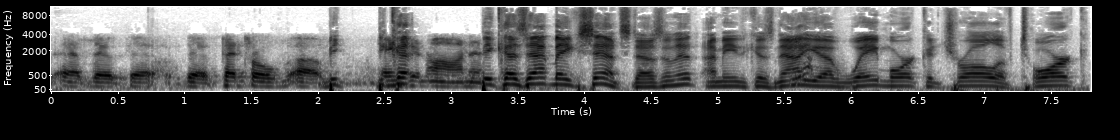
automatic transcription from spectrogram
uh, the the the petrol uh, Be- because, engine on. And, because that makes sense, doesn't it? I mean, because now Yeah. you have way more control of torque,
